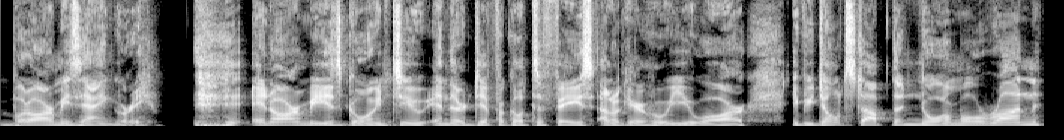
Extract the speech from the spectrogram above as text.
but Army's angry. and Army is going to, and they're difficult to face. I don't care who you are. If you don't stop the normal run,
